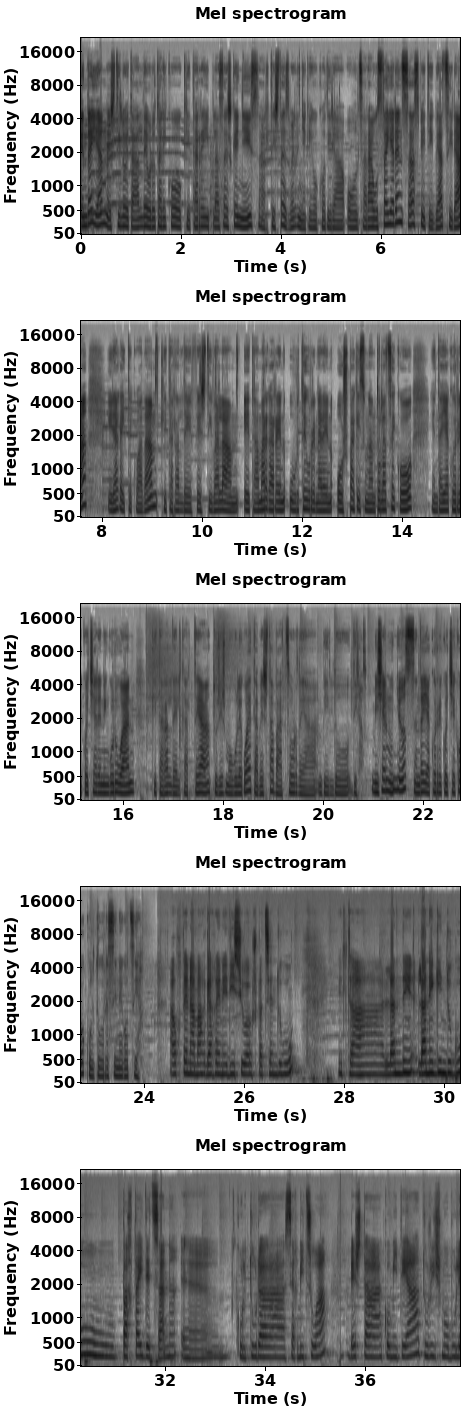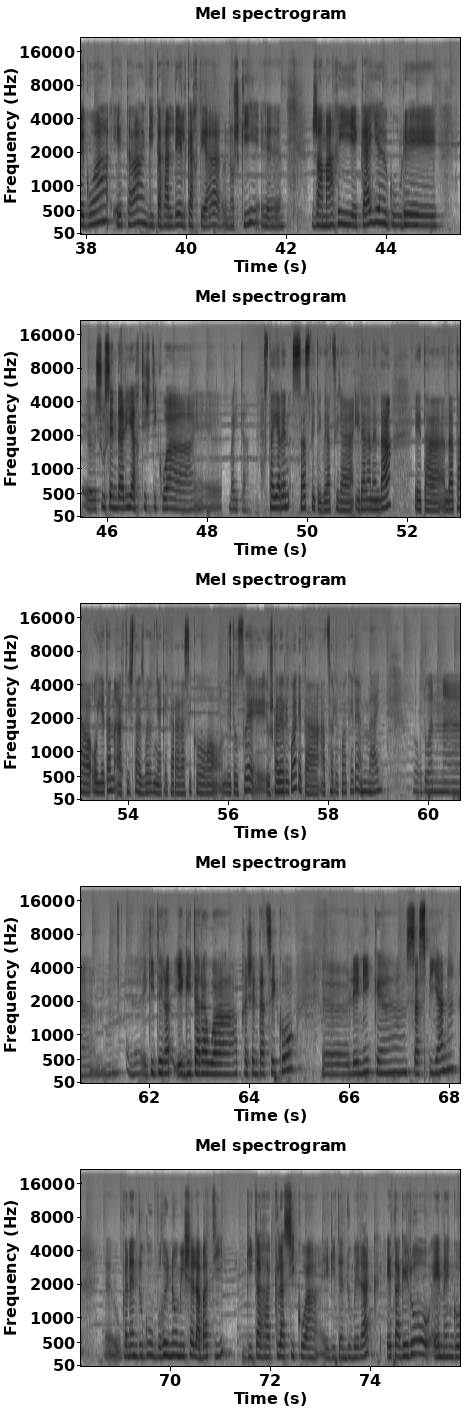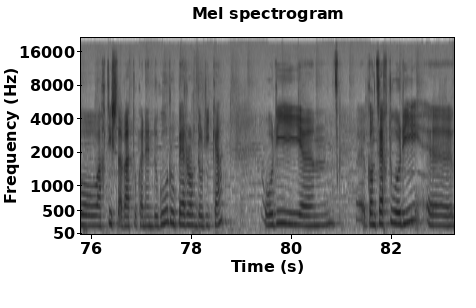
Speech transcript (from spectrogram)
Endaian, estilo eta alde orotariko kitarrei plaza eskainiz, artista ezberdinak egoko dira holtzara uztaiaren zazpitik behatzira, iragaitekoa da, kitarralde festivala eta amargarren urte hurrenaren ospakizun antolatzeko, endaiako errikoetxearen inguruan, kitarralde elkartea, turismo bulegoa eta besta batzordea bildu dira. Michel Muñoz, endaiako errikoetxeko kulturrezin egotzia. Aurten amargarren edizioa ospatzen dugu, Eta lan, lan egin dugu partaidetzan e, kultura zerbitzua, besta komitea, turismo bulegoa eta gitarralde elkartea, noski, e, Jean-Marie Ekai gure e, zuzendari artistikoa e, baita. Ztaiaren zazpitik behatzira iraganen da, eta data hoietan artista ezberdinak ekarraraziko dituzue Euskal Herrikoak eta atzerrikoak ere. Bai. Orduan egitera, egitaraua presentatzeko uh, lehenik uh, zazpian uh, ukanen dugu Bruno Michel Abati gitarra klasikoa egiten du berak eta gero hemengo artista bat ukanen dugu Ruper Ordorika hori kontzertu hori e,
